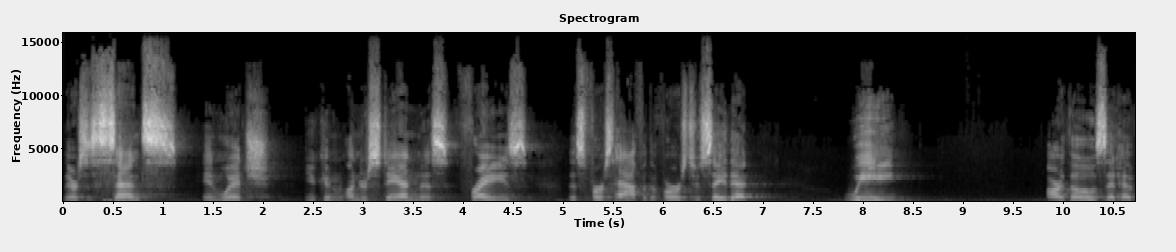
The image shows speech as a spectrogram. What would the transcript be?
There's a sense in which you can understand this phrase, this first half of the verse, to say that we are those that have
